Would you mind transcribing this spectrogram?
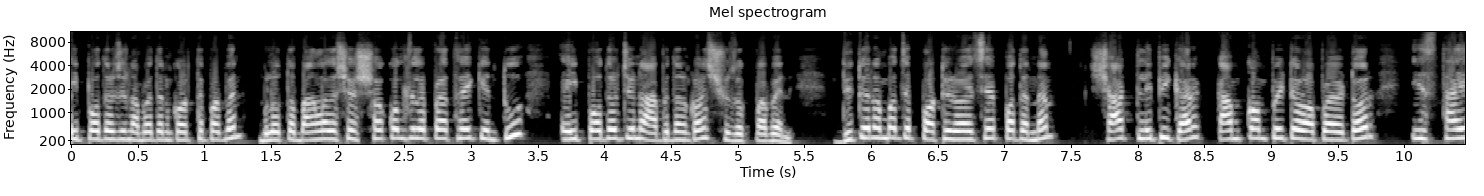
এই পদের জন্য আবেদন করতে পারবেন। মূলত বাংলাদেশের সকল জেলার প্রার্থীরাই কিন্তু এই পদের জন্য আবেদন করার সুযোগ পাবেন। দ্বিতীয় নম্বর যে পদটি রয়েছে, পদের নাম ষাট লিপিকার কাম কম্পিউটার অপারেটর স্থায়ী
